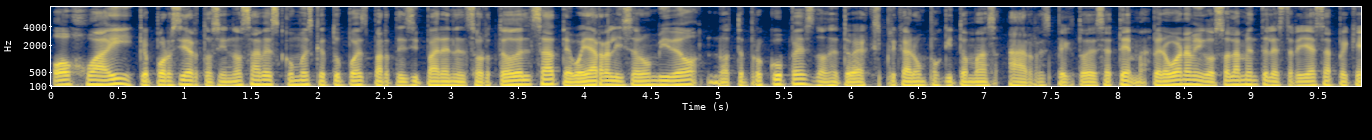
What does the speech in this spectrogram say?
Ojo ahí, que por cierto, si no sabes cómo es que tú puedes participar en el sorteo del SAT, te voy a realizar un video, no te preocupes, donde te voy a explicar un poquito más al respecto de ese tema. Pero bueno amigos, solamente les traía esa pequeña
